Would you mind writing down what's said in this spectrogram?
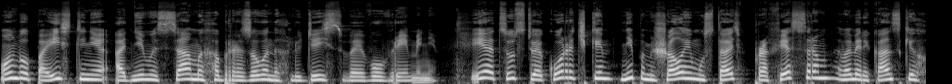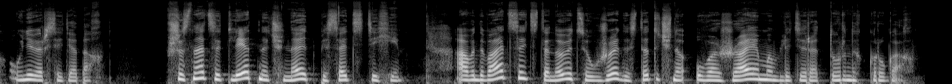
он был поистине одним из самых образованных людей своего времени. И отсутствие корочки не помешало ему стать профессором в американских университетах. В 16 лет начинает писать стихи, а в 20 становится уже достаточно уважаемым в литературных кругах –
